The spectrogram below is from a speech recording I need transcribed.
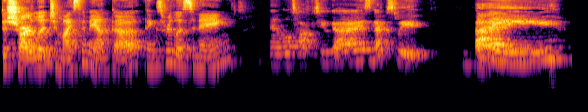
the Charlotte to my Samantha. Thanks for listening. and we'll talk to you guys next week. Bye. Bye.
